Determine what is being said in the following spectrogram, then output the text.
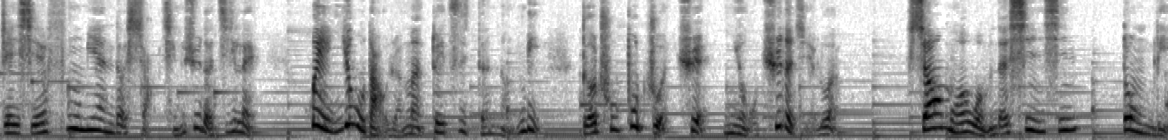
这些负面的小情绪的积累，会诱导人们对自己的能力。得出不准确、扭曲的结论，消磨我们的信心、动力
